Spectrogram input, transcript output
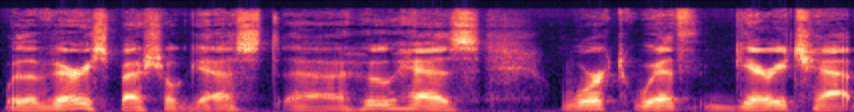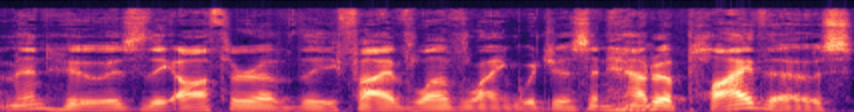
with a very special guest uh, who has worked with gary chapman who is the author of the five love languages and how mm-hmm. to apply those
